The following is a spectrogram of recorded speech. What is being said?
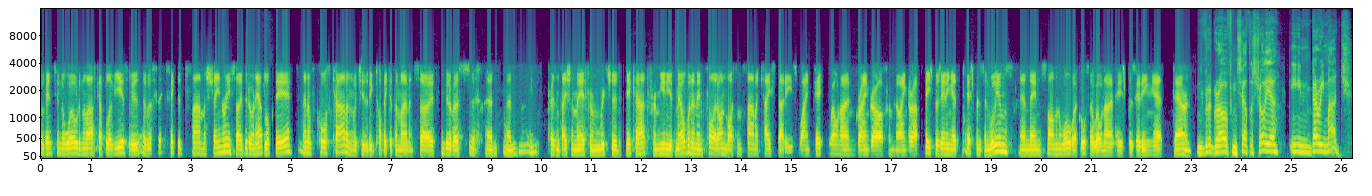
events in the world in the last couple of years have, have affected farm machinery. So a bit of an outlook there, and of course carbon, which is a big topic at the moment. So a bit of a, a, a presentation there from Richard Eckard from Uni of Melbourne, and then followed on by some farmer case studies. Wayne Peck, well-known grain grower from Noangerup, he's presenting at Esperance and Williams, and then Simon Wallwork, also well-known, he's presenting at Dowerin. And you've got a grower from South Australia in Barry Mudge.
